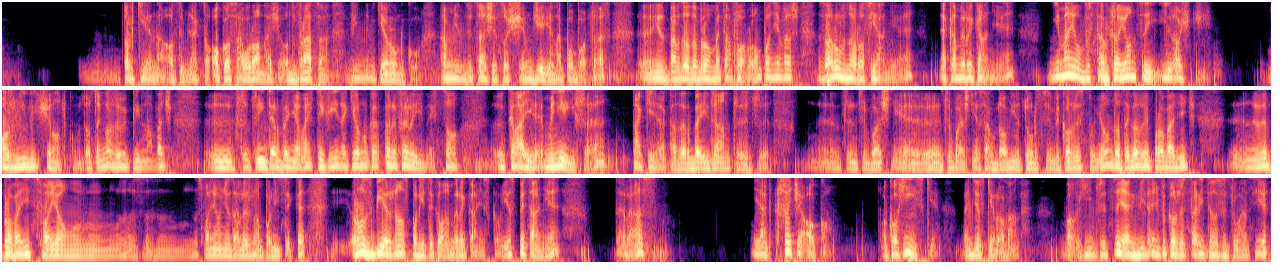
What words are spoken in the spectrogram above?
Tolkiena o tym, jak to oko Saurona się odwraca w innym kierunku, a w międzyczasie coś się dzieje na poboczach, y, jest bardzo dobrą metaforą, ponieważ zarówno Rosjanie, jak Amerykanie nie mają wystarczającej ilości możliwych środków do tego, żeby pilnować y, czy, czy interweniować w tej chwili na kierunkach peryferyjnych, co y, kraje mniejsze, takie jak Azerbejdżan czy, czy, czy, czy, właśnie, czy właśnie Saudowie, Turcy wykorzystują do tego, żeby prowadzić, żeby prowadzić swoją, swoją niezależną politykę, rozbieżną z polityką amerykańską. Jest pytanie teraz, jak trzecie oko, oko chińskie, będzie skierowane. Bo Chińczycy, jak widać, wykorzystali tę sytuację,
